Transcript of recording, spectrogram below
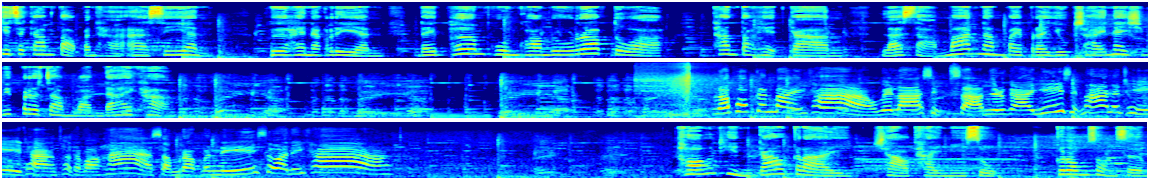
กิจกรรมตอบปัญหาอาเซียน เพื่อให้นักเรียนได้เพิ่มพูนความรู้รอบตัวทันต่อเหตุการณ์ และสามารถนำไปประยุกต์ใช้ในชีวิตประจำวันได้ค่ะ แล้วพบกันใหม่ค่ะ เวลา 13นาฬิกา25 นาทีทางททบ 5สำหรับวันนี้ สวัสดีค่ะ ท้องถิ่นก้าวไกล ชาวไทยมีสุข กรมส่งเสริม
